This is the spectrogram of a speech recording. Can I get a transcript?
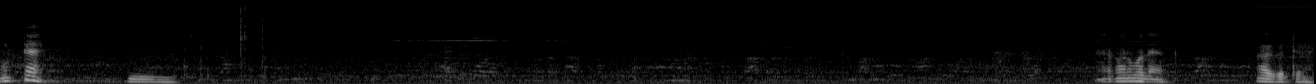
উঠতে হুম আর করবো দেখ আর করতে হবে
